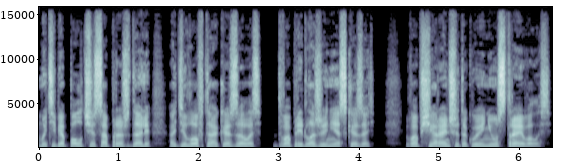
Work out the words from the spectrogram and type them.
Мы тебя полчаса прождали, а делов-то оказалось. Два предложения сказать. Вообще раньше такое не устраивалось».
